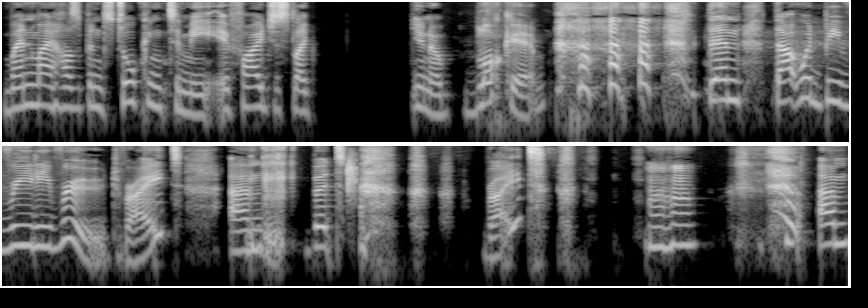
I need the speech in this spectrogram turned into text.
when my husband's talking to me if i just like you know block him then that would be really rude right um but right Uh-huh. um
